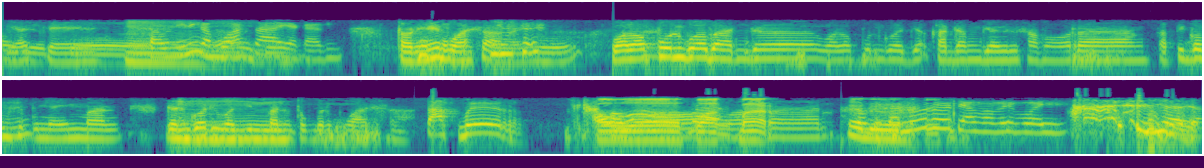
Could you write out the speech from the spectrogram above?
di Aceh. gitu. Tahun ini nggak puasa ya kan? Tahun ini puasa. Walaupun gue bandel, walaupun gue kadang jahil sama orang, tapi gue masih punya iman dan gue diwajibkan untuk berpuasa. Takbir. Allahu Akbar aduh kita nurut ya sama Beboy? iya ya.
